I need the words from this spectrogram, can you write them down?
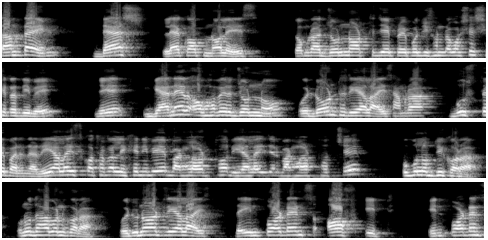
Sometime dash lack of knowledge তোমরা জন্য অর্থে যে প্রেপোজিশনটা বসে সেটা দিবে যে জ্ঞানের অভাবের জন্য ওই ডোন্ট রিয়ালাইজ আমরা বুঝতে পারি না। রিয়ালাইজ কথাটা লিখে নিবে, বাংলা অর্থ রিয়ালাইজের বাংলা অর্থ হচ্ছে উপলব্ধি করা, অনুধাবন করা। We do not realize the importance of it importance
